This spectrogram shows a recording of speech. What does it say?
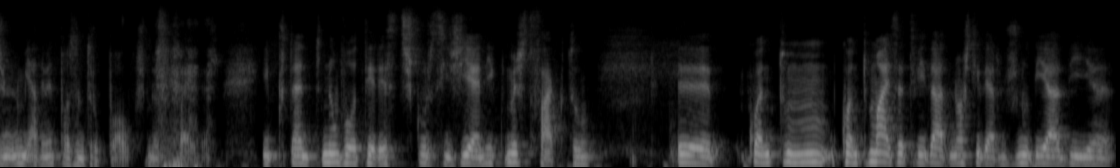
Nomeadamente para os antropólogos, meus colegas. E, portanto, não vou ter esse discurso higiênico, mas de facto, eh, quanto, quanto mais atividade nós tivermos no dia a dia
